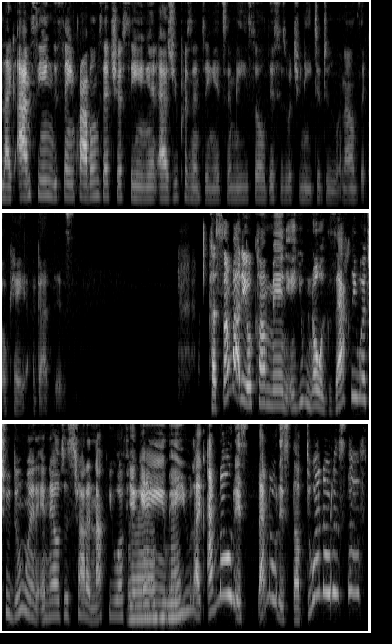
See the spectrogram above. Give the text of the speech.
Like I'm seeing the same problems that you're seeing it as you're presenting it to me. So this is what you need to do. And I was like, okay, I got this. Cause somebody will come in and you know exactly what you're doing, and they'll just try to knock you off your game, and Mhm. you like, I know this, I know this stuff. Do I know this stuff?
